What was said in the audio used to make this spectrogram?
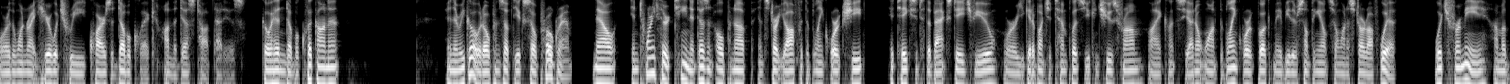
or the one right here which requires a double click on the desktop that is. Go ahead and double click on it and there we go it opens up the Excel program. Now in 2013, it doesn't open up and start you off with a blank worksheet. It takes you to the backstage view where you get a bunch of templates you can choose from. Like, let's see, I don't want the blank workbook. Maybe there's something else I want to start off with. Which for me, I'm a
